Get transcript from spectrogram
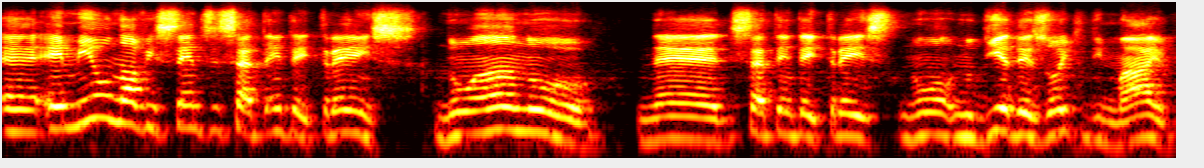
é, em 1973, no ano né, de 73, no, no dia 18 de maio,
